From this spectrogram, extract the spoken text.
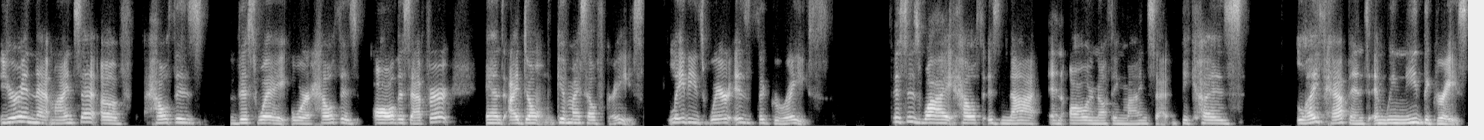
you're in that mindset of health is this way or health is all this effort and I don't give myself grace. Ladies, where is the grace? This is why health is not an all or nothing mindset because life happens and we need the grace.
